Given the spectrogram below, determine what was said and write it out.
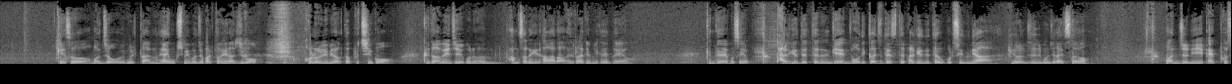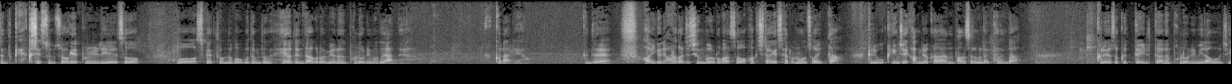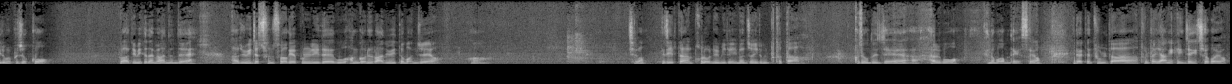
그래서 먼저 일단 애국심이 먼저 발동해가지고 폴로늄이라고 딱 붙이고 그 다음에 이제 이거는 방사능이 강하다. 라디움이 이렇게 된 거예요. 근데 보세요. 발견됐다는 게 어디까지 됐을 때 발견됐다고 볼 수 있느냐. 이런 문제가 있어요. 완전히 100% 깨끗이 순수하게 분리해서 뭐 스펙트럼도 보고 등등 해야 된다 그러면은 폴로늄은 그게 안 돼요. 그건 아니에요. 근데 아 이건 여러 가지 증거로 봐서 확실하게 새로운 원소가 있다. 그리고 굉장히 강력한 방사능을 나타낸다. 그래서 그때 일단은 폴로늄이라고 이름을 붙였고 라듐이 그 다음에 왔는데 나중에 이제 순수하게 분리되고 한 거는 라듐이 또 먼저예요. 어. 그렇죠? 그래서 일단 폴로늄이 먼저 이름이 붙었다. 그 정도 이제 알고 넘어가면 되겠어요. 근데 일단 둘 다, 둘 다 양이 굉장히 적어요.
